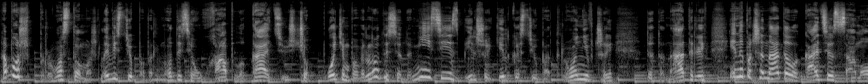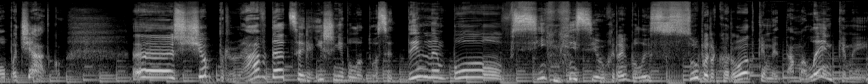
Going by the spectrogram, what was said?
або ж просто можливістю повернутися у хаб локацію, щоб потім повернутися до місії з більшою кількістю патронів чи детонаторів і не починати локацію з самого початку. Е, щоправда, це рішення було досить дивним, бо всі місії у гри були супер короткими та маленькими,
